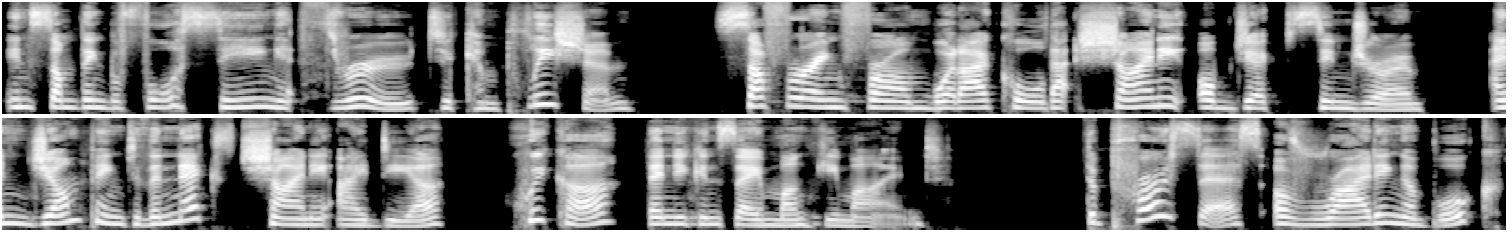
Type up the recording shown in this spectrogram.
in something before seeing it through to completion, suffering from what I call that shiny object syndrome and jumping to the next shiny idea quicker than you can say monkey mind. The process of writing a book,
